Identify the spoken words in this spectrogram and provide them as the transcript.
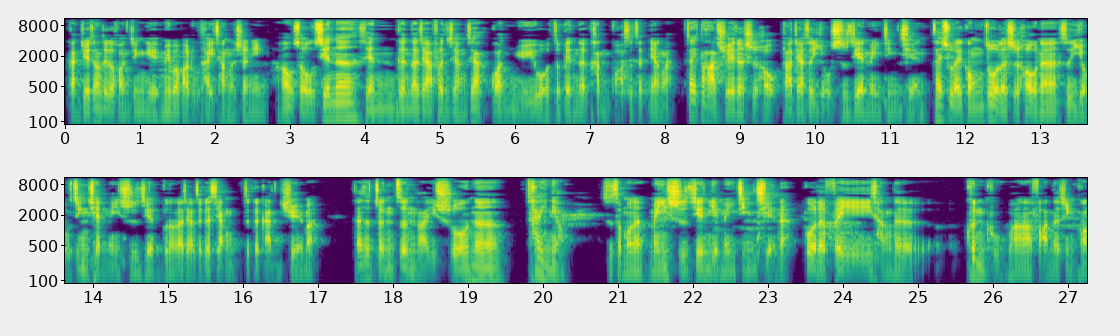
感觉上这个环境也没有办法录太长的声音。好，首先呢，先跟大家分享一下关于我这边的看法是怎样啦。在大学的时候，大家是有时间没金钱；在出来工作的时候呢，是有金钱没时间。不知道大家有这个想这个感觉吗？但是真正来说呢，菜鸟。是什么呢？没时间也没金钱啊，过得非常的困苦麻烦的情况。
